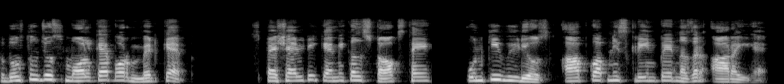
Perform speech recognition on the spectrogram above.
तो दोस्तों, जो स्मॉल कैप और mid cap speciality chemical stocks थे, उनकी वीडियोस आपको अपनी स्क्रीन पे नज़र आ रही है।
